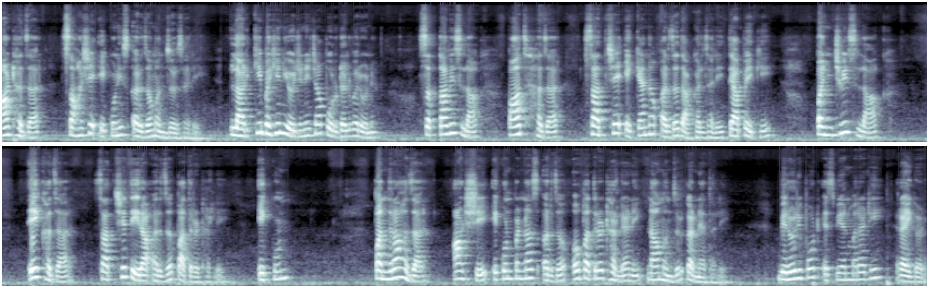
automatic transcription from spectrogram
आठ हजार सहाशे एकोणीस अर्ज मंजूर झाले. लाडकी बहीण योजनेच्या पोर्टलवरून सत्तावीस लाख पाच हजार सातशे एक्याण्णव अर्ज दाखल झाले. त्यापैकी पंचवीस लाख एक हजार सातशे तेरा अर्ज पात्र ठरले. एकूण पंधरा हजार आठशे एकोणपन्नास अर्ज अपात्र ठरल्याने नामंजूर करण्यात आले. Bureau report S B N Marathi Raigad.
